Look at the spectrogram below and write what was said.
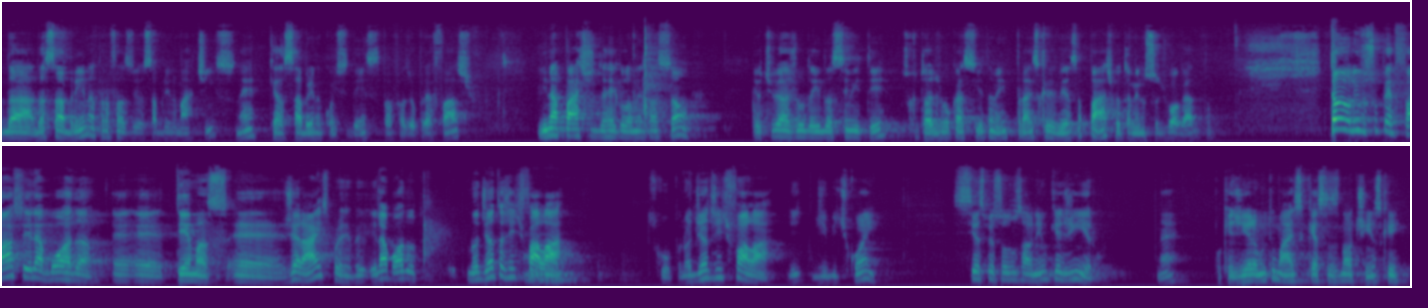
da, da Sabrina para fazer, a Sabrina Martins, né? que é a Sabrina Coincidências, para fazer o prefácio. E na parte da regulamentação, eu tive a ajuda aí da CMT, Escritório de Advocacia também, para escrever essa parte, eu também não sou advogado, então então é um livro super fácil, ele aborda é, é, temas é, gerais, por exemplo, ele aborda. Não adianta a gente falar, desculpa, não adianta a gente falar de, de Bitcoin se as pessoas não sabem nem o que é dinheiro, né? Porque dinheiro é muito mais que essas notinhas que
